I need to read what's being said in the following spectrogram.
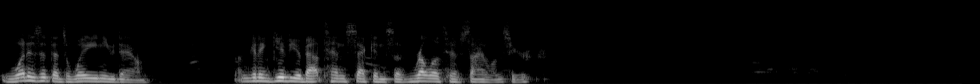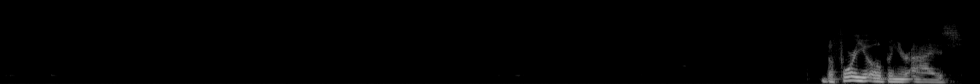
What is it that's weighing you down? I'm going to give you about 10 seconds of relative silence here. Before you open your eyes,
